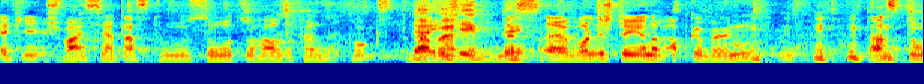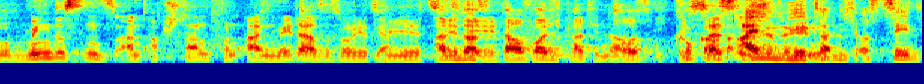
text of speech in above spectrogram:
Ecki, ich weiß ja, dass du so zu Hause Fernsehen guckst. Ja, ich eben nicht. Das äh, wollte ich dir ja noch abgewöhnen, dass du mindestens einen Abstand von einem Meter, also so jetzt ja, wie jetzt Also das, darauf wollte ich gerade hinaus. Ich gucke aus einem Meter, nicht aus zehn.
